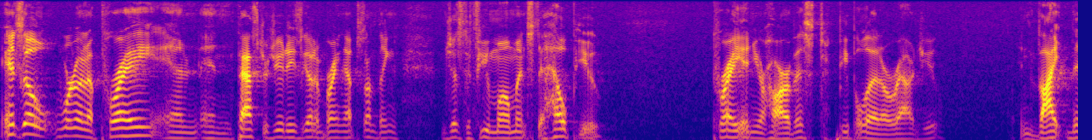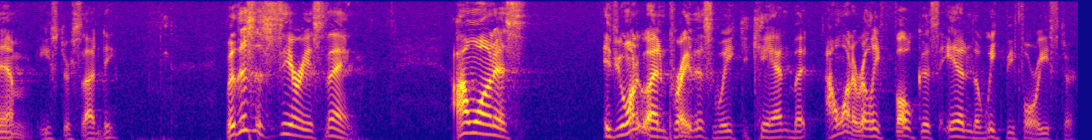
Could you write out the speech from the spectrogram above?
And so we're going to pray, and, and Pastor Judy's going to bring up something in just a few moments to help you pray in your harvest, people that are around you. Invite them Easter Sunday. But this is a serious thing. I want us, if you want to go ahead and pray this week, you can, but I want to really focus in the week before Easter,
